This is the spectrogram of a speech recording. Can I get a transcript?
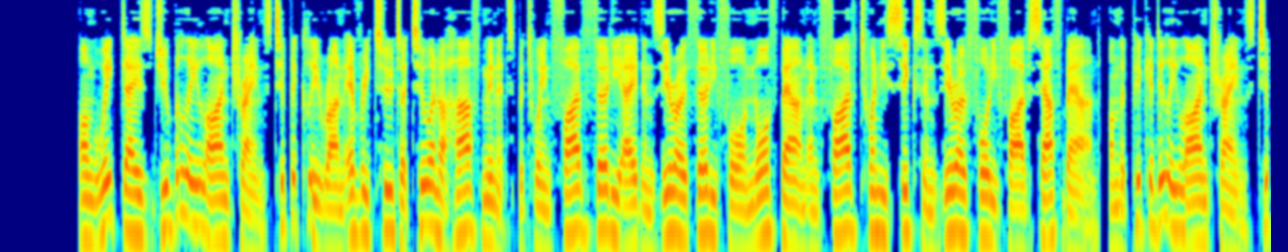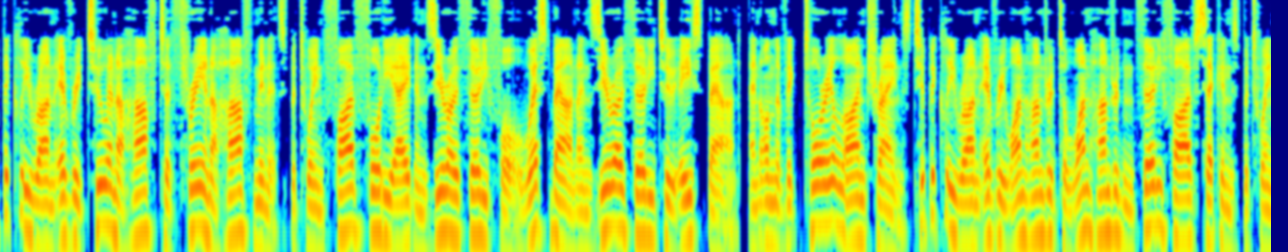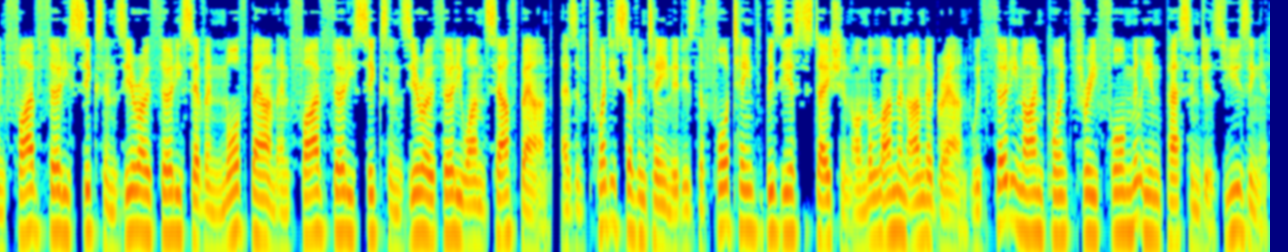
On weekdays Jubilee line trains typically run every 2 to 2.5 minutes between 5.38 and 0.34 northbound and 5.26 and 0.45 southbound. On the Piccadilly line trains typically run every 2.5 to 3.5 minutes between 5.48 and 0.34 westbound and 0.32 eastbound, and on the Victoria line trains typically run every 100 to 135 seconds between 5.36 and 0.37 northbound and 5.36 and 0.31 southbound As of 2017, it is the 14th busiest station on the London Underground with 39.34 million passengers using it.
